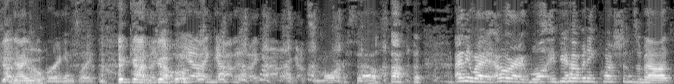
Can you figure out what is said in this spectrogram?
Gotta now your go. brain's like, Gotta Like, go. oh yeah, I got it. I got it. I got some more. So anyway, all right. Well, if you have any questions about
